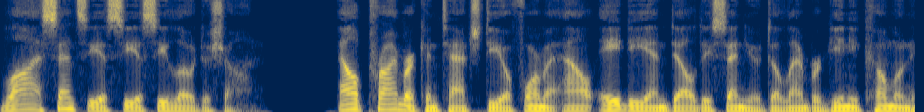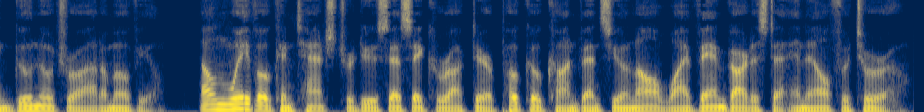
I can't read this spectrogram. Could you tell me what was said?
la esencia si así lo desean. El primer Countach dio forma al ADN del diseño de Lamborghini como ningún otro automóvil. El nuevo Countach traduce ese carácter poco convencional y vanguardista en el futuro.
